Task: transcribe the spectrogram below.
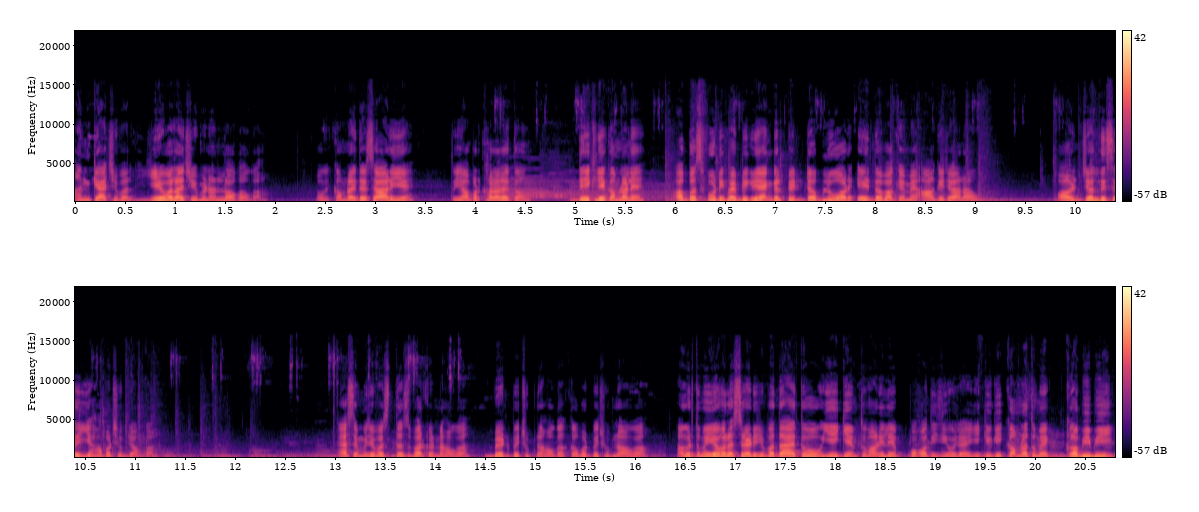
अनकैचेबल ये वाला अचीवमेंट अनलॉक होगा। ओके कमला इधर से आ रही है तो यहाँ पर खड़ा रहता हूँ। देख लिया कमला ने, अब बस 45 डिग्री एंगल पे डब्लू और ए दबा के मैं आगे जा रहा हूँ और जल्दी से यहाँ पर छुप जाऊँगा। ऐसे मुझे बस दस बार करना होगा। बेड पे छुपना होगा, कबर्ड पे छुपना होगा। अगर तुम्हें ये वाला स्ट्रेटजी पता है तो ये गेम तुम्हारे लिए बहुत ईजी हो जाएगी, क्योंकि कमला तुम्हें कभी भी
